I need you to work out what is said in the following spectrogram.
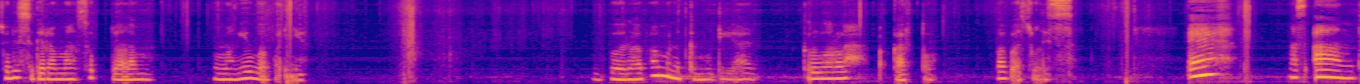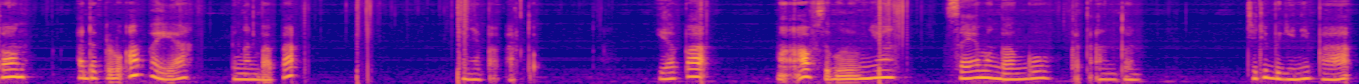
Sulis segera masuk dalam memanggil bapaknya. Beberapa menit kemudian, keluarlah Pak Karto, Bapak Sulis. Eh, Mas Anton, ada perlu apa ya dengan Bapak? Tanya Pak Karto. Ya Pak, maaf sebelumnya saya mengganggu, kata Anton. Jadi begini Pak,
